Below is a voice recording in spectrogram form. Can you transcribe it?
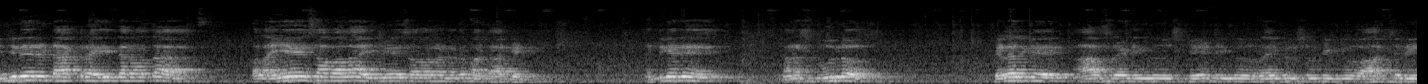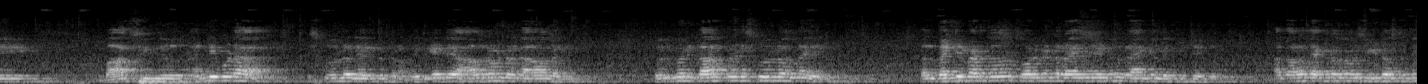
ఇంజనీరింగ్ డాక్టర్ అయిన తర్వాత వాళ్ళు ఐఏఎస్ అవ్వాలా ఐపీఎస్ అవ్వాలన్నది మా టార్గెట్. అందుకని మన స్కూల్లో పిల్లలకి horse riding skating rifle shooting archery boxing అన్నీ కూడా స్కూల్లో నేర్పుతున్నాం. ఎందుకంటే ఆల్రౌండర్ కావాలని. కొన్ని కొన్ని కార్పొరేట్ స్కూల్లో ఉన్నాయి. వాళ్ళు బట్టి పెడతాం చూడకుండా ర్యాంక్ చేయడం ర్యాంకులు తెప్పించేయడం ఆ తర్వాత ఎక్కడో సీట్ వస్తుంది.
